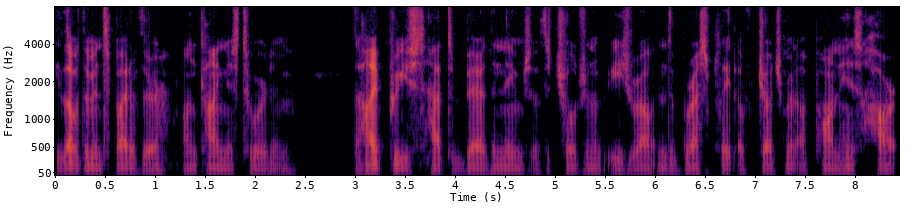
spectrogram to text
He loved them in spite of their unkindness toward him. The high priest had to bear the names of the children of Israel in the breastplate of judgment upon his heart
